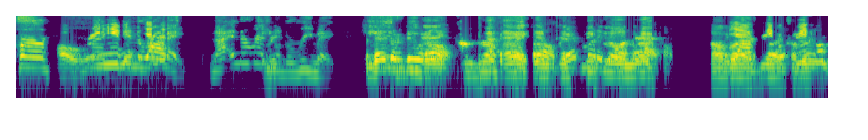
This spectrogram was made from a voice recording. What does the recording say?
Perfect Oh, Reed, in the yes. remake. Not in the original, the remake. He They're is gonna do it all. I'm glad. Hey, Put and, on. and money on gonna do that, oh, go yeah, ahead. Go ahead, Reed Reed.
